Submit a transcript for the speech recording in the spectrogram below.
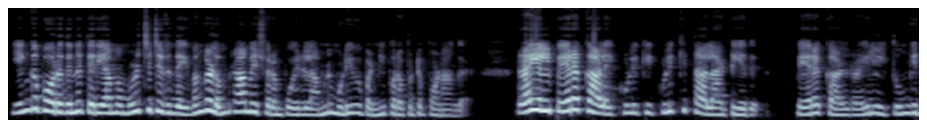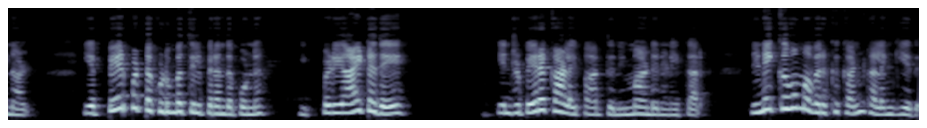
எங்க போறதுன்னு தெரியாம முழிச்சிட்டு இருந்த இவங்களும் ராமேஸ்வரம் போயிடலாம்னு முடிவு பண்ணி புறப்பட்டு போனாங்க. ரயில் பேரக்காலை குலுக்கி குலுக்கி தாளாட்டியது பேரக்கால் ரயிலில் தூங்கினாள். எப்பேற்பட்ட குடும்பத்தில் பிறந்த பொண்ணு? இப்படி ஆயிட்டதே. என்று பேரக்காலை பார்த்து நிம்மாண்டு நினைத்தார். நினைக்கவும் அவருக்கு கண் கலங்கியது.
